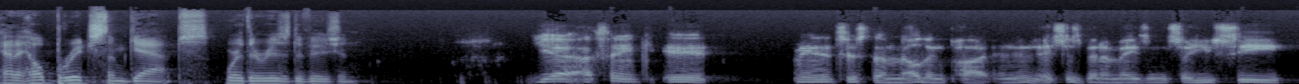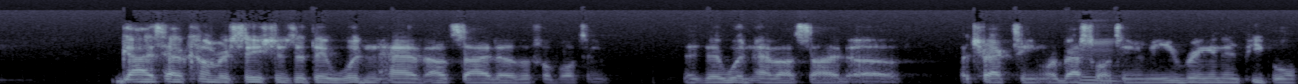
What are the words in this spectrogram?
kind of help bridge some gaps where there is division? Yeah, I think it. I mean, it's just a melding pot, and it's just been amazing. So you see guys have conversations that they wouldn't have outside of a football team, that they wouldn't have outside of a track team or a basketball mm. team. I mean, you're bringing in people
